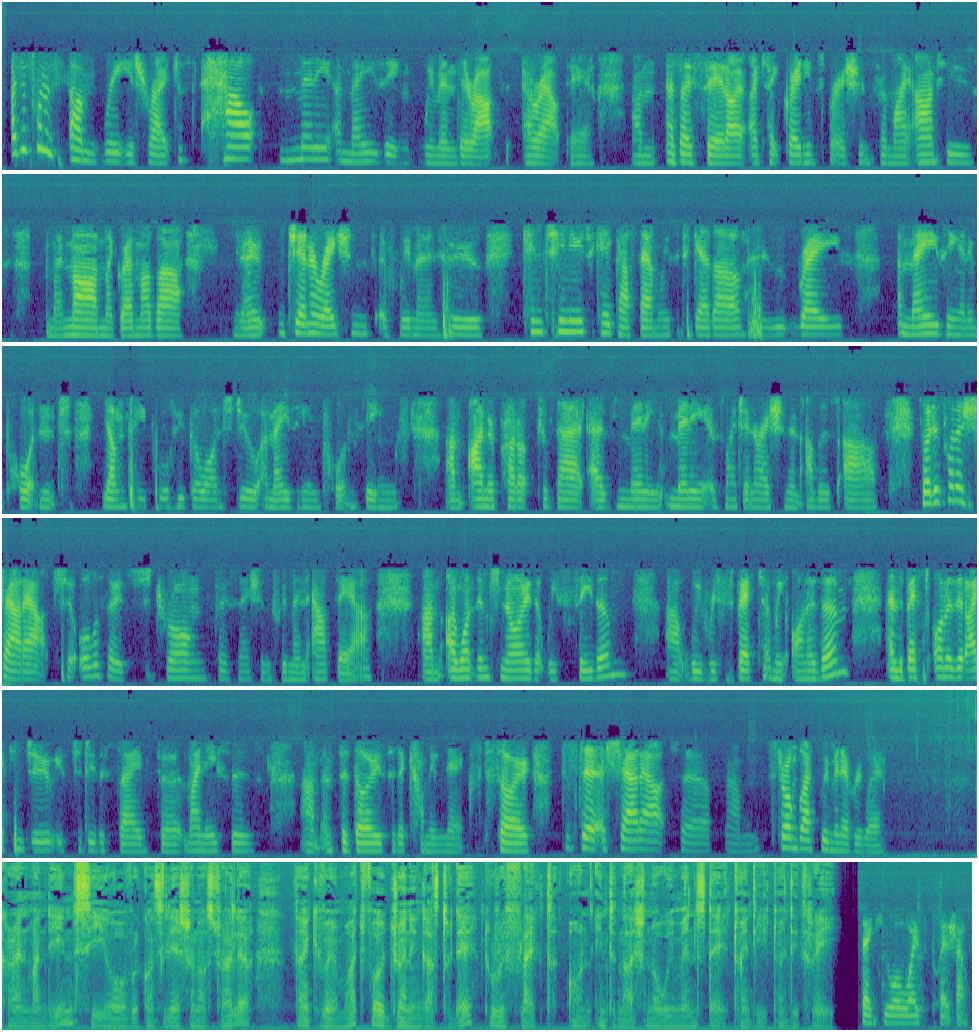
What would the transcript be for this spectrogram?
I just want to um, reiterate just how many amazing women there are, are out there. Um, as I said, I, I take great inspiration from my aunties, my mom, my grandmother, you know, generations of women who continue to keep our families together, who raise amazing and important young people who go on to do amazing important things. Um, I'm a product of that, as many, many of my generation and others are. So I just want to shout out to all of those strong First Nations women out there. Um, I want them to know that we see them, uh, we respect and we honour them, and the best honour that I can do is to do the same for my nieces um, and for those that are coming next. So just a, a shout out to um, strong black women everywhere. Karen Mundine, CEO of Reconciliation Australia, thank you very much for joining us today to reflect on International Women's Day 2023. Thank you, always pleasure.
